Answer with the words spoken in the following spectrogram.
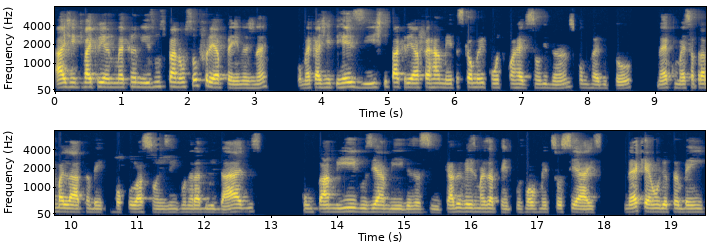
a gente vai criando mecanismos para não sofrer apenas, né? Como é que a gente resiste para criar ferramentas que é o meu encontro com a redução de danos como redutor, né? Começa a trabalhar também com populações em vulnerabilidades, com amigos e amigas, assim, cada vez mais atento com os movimentos sociais, né, que é onde eu também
